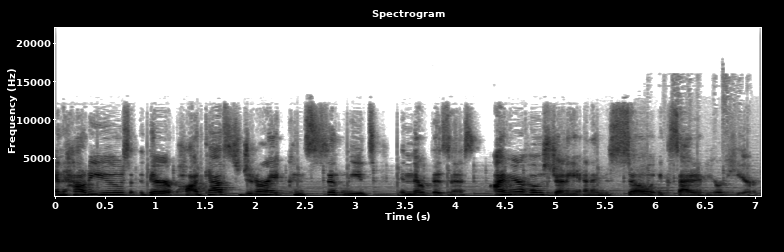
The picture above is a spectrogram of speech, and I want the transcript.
and how to use their podcast to generate consistent leads in their business. I'm your host, Jenny, and I'm so excited you're here.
